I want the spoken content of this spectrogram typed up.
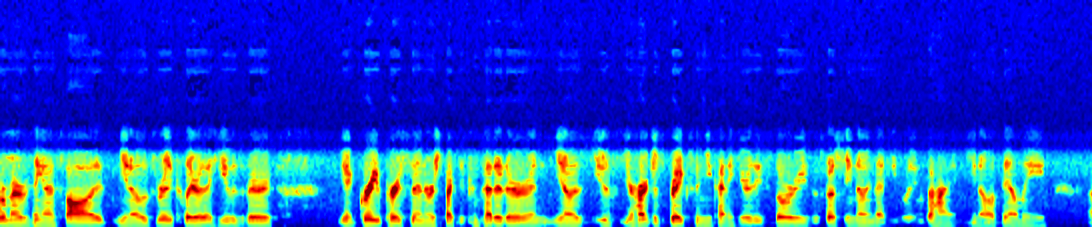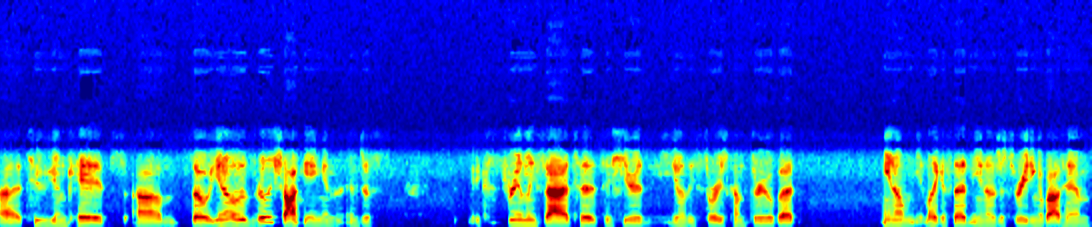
from everything I saw, it, you know, it was very clear that he was a very you great person, respected competitor, and you know, you just your heart just breaks when you kind of hear these stories, especially knowing that he's leaving behind you know a family, uh, two young kids. Um, so you know, it was really shocking and, and just extremely sad to to hear you know these stories come through, but you know, like I said, you know, just reading about him,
